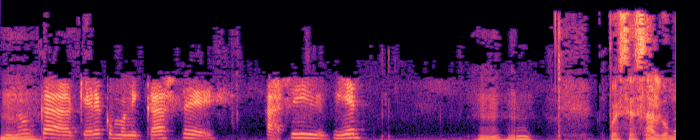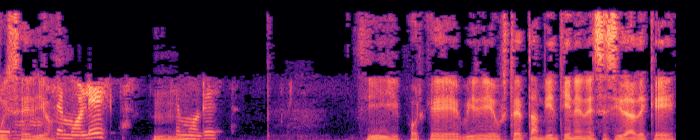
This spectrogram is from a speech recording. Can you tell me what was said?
Mm, Nunca quiere comunicarse así bien. ujú. Pues es algo muy Se- serio. Se molesta, Mm. se molesta. Sí, porque mire, usted también tiene necesidad de que,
